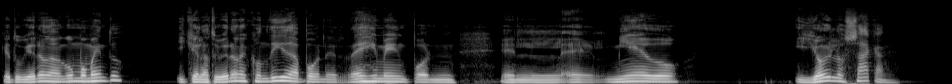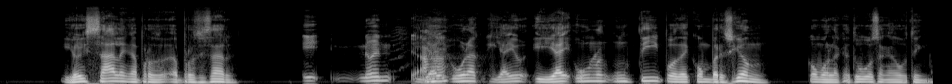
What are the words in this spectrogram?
que tuvieron en algún momento y que la tuvieron escondida por el régimen, por el, miedo, y hoy lo sacan. Y hoy salen a procesar. Y no es. Y hay, una, y hay, y hay un, un tipo de conversión como la que tuvo San Agustín.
